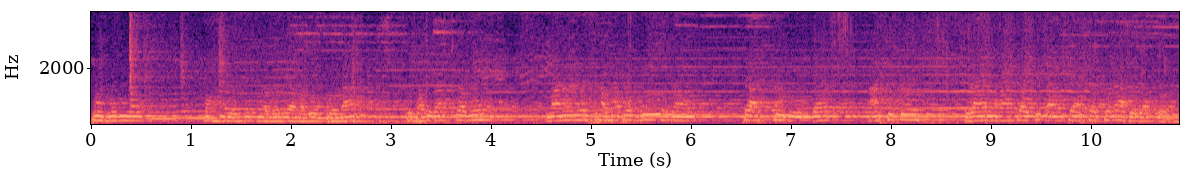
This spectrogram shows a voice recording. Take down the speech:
পূজনীয় মহারাজের নগরে আমাদের প্রণাম এবং আশ্রমের মাননীয় সভাপতি এবং আশুতোষ রায় মহাশয়কে আমাকে আসার জন্য আবেদন করব।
